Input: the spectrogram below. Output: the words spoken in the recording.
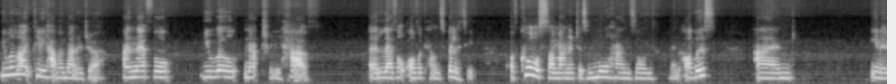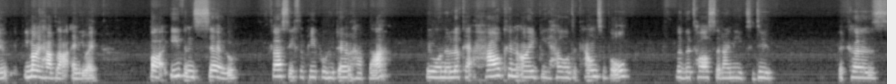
you will likely have a manager and therefore you will naturally have a level of accountability of course, some managers are more hands on than others, and you know, you might have that anyway. But even so, firstly, for people who don't have that, we want to look at how can I be held accountable for the tasks that I need to do, because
